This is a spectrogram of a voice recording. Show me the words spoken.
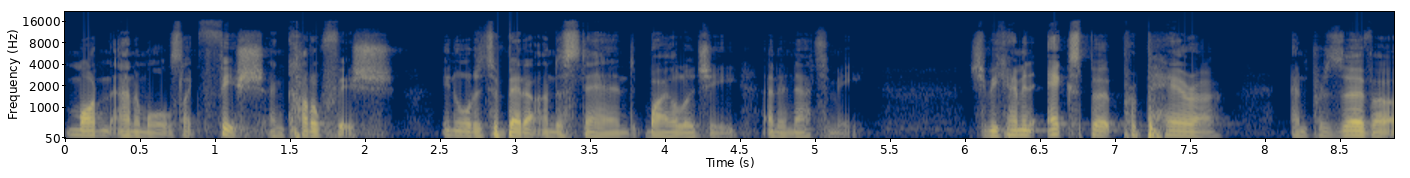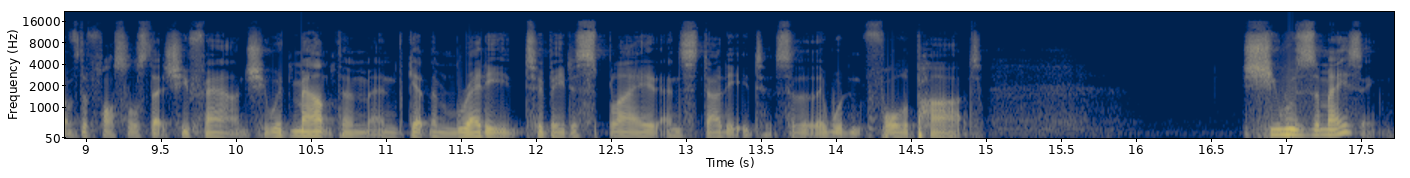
modern animals like fish and cuttlefish in order to better understand biology and anatomy. She became an expert preparer and preserver of the fossils that she found. She would mount them and get them ready to be displayed and studied so that they wouldn't fall apart. She was amazing.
